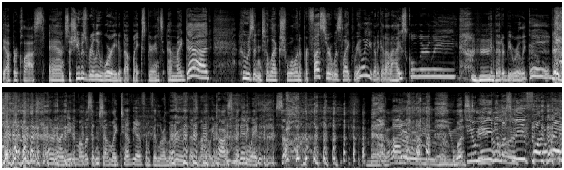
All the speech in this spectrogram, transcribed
the upper class. And so she was really worried about my experience. And my dad, who was an intellectual and a professor, was like, Really? You're going to get out of high school early? Mm-hmm. You better be really good. I don't know. I made him all of a sudden sound like Tevye from Fiddler on the Roof. That's not how he talks. But anyway, so. My daughter, you, you What must do you be mean you must leave far away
